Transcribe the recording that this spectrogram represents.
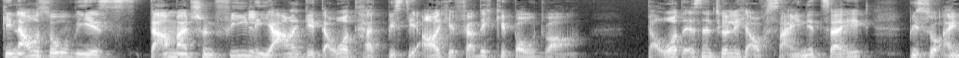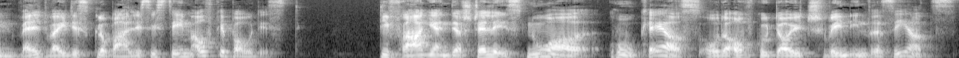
Genauso wie es damals schon viele Jahre gedauert hat, bis die Arche fertig gebaut war, dauert es natürlich auch seine Zeit, bis so ein weltweites globales System aufgebaut ist. Die Frage an der Stelle ist nur, who cares oder auf gut Deutsch, wen interessiert's?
